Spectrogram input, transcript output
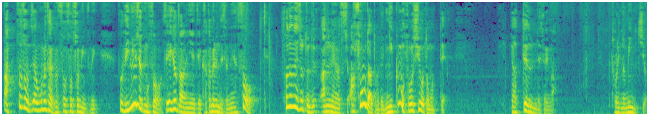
あ、そうそう、じゃあごめんなさい。そうそう、そう、そう、そう、離乳食もそう、製氷皿に入れて固めるんですよね。そう。それをね、ちょっと、あのね、私、あ、そうだと思って、肉もそうしようと思って、やってるんですよ、今。鶏のミンチを。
